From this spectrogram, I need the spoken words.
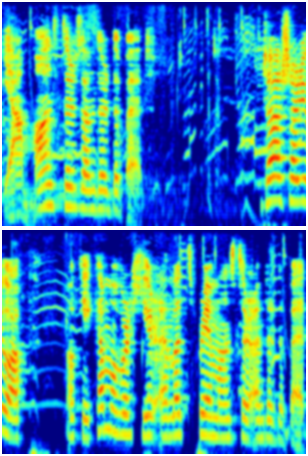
Yeah monsters under the bed. Josh are you up? Okay come over here and let's spray a monster under the bed.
